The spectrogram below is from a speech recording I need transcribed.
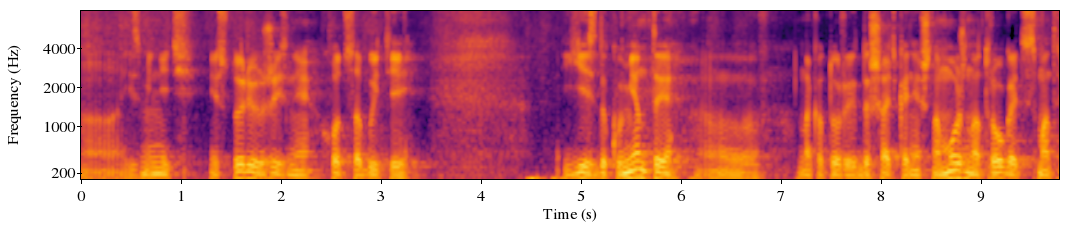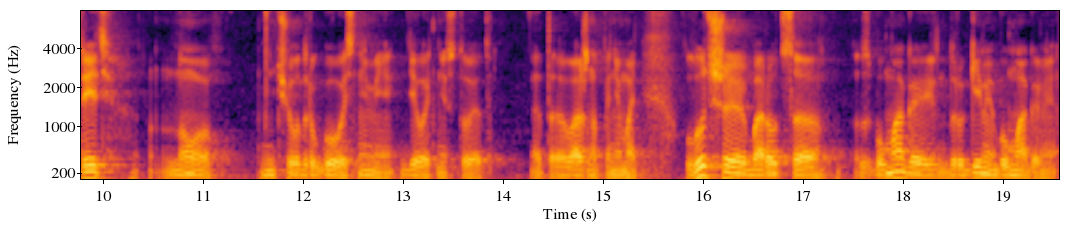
э, изменить историю жизни, ход событий. Есть документы, э, на которые дышать, конечно, можно, трогать, смотреть, но ничего другого с ними делать не стоит. Это важно понимать. Лучше бороться с бумагой, другими бумагами,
